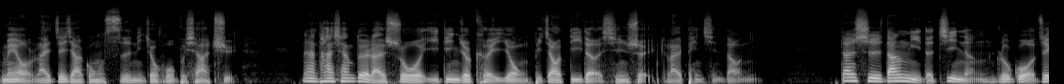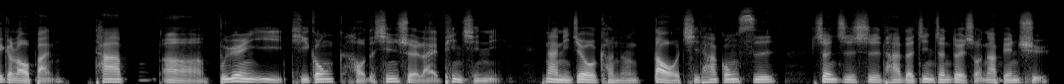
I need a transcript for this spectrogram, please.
没有来这家公司，你就活不下去。那他相对来说，一定就可以用比较低的薪水来聘请到你。但是，当你的技能如果这个老板他呃不愿意提供好的薪水来聘请你，那你就可能到其他公司，甚至是他的竞争对手那边去。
